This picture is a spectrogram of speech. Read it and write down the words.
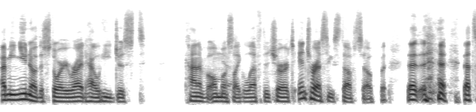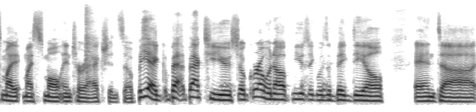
I mean, you know the story, right? How he just kind of almost yeah. like left the church. Interesting stuff. So, but that that's my my small interaction. So, but yeah, back back to you. So, growing up, music was a big deal, and uh,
